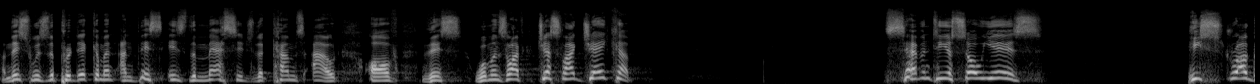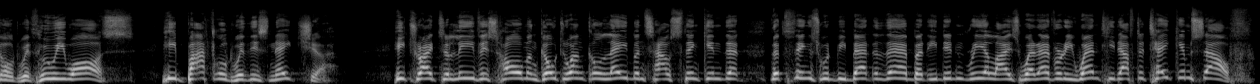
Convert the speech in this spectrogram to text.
And this was the predicament, and this is the message that comes out of this woman's life, just like Jacob. 70 or so years, he struggled with who he was, he battled with his nature. He tried to leave his home and go to Uncle Laban's house thinking that, that things would be better there, but he didn't realize wherever he went, he'd have to take himself.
